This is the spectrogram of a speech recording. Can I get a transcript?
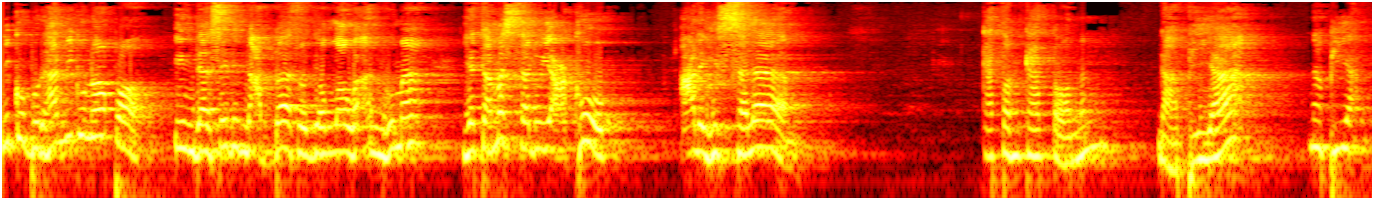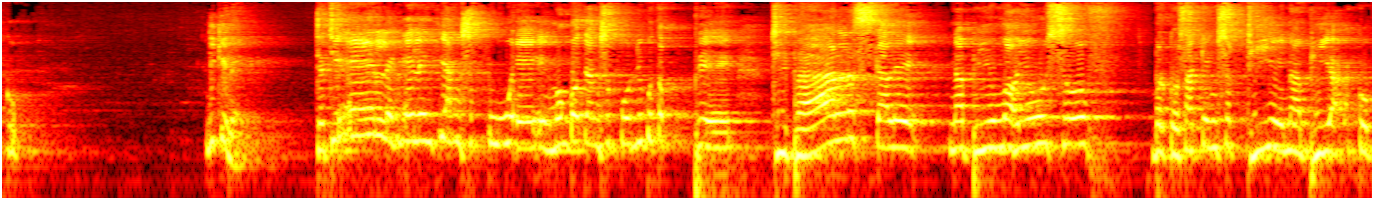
Niku burhan niku napa inda sayyidina Abbas radhiyallahu anhuma yatamassalu Yaqub alaihi salam katon-katonen Nabi ya Nabi Yakub. Niki lho. Jadi eling-eling tiang sepuhe, mongko tiang sepuh niku tebe dibales kali Nabiullah Yusuf mergo saking sedih Nabi Yakub.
